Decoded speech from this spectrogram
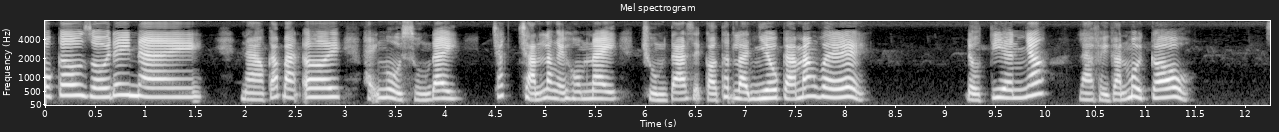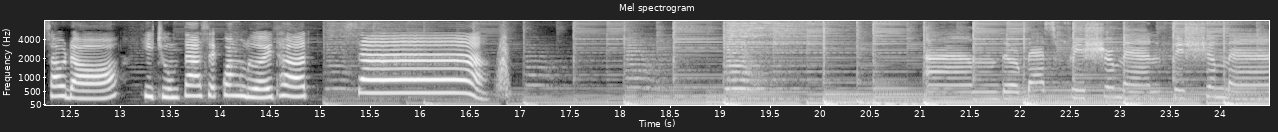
Ta câu rồi đây này. Nào các bạn ơi, hãy ngồi xuống đây. Chắc chắn là ngày hôm nay chúng ta sẽ có thật là nhiều cá mang về. Đầu tiên nhé, là phải gắn mồi câu. Sau đó thì chúng ta sẽ quăng lưới thật xa. I'm the best fisherman, fisherman.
